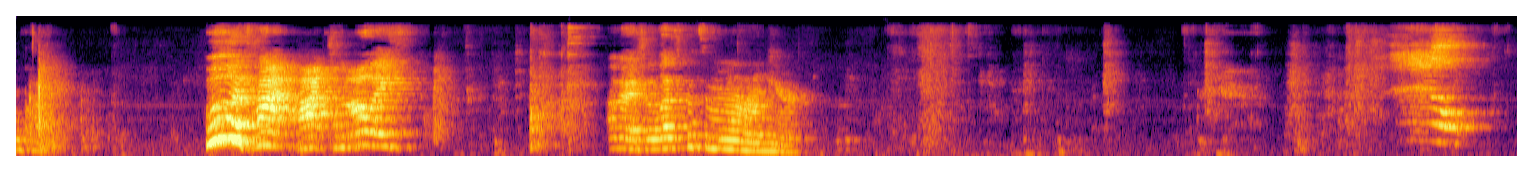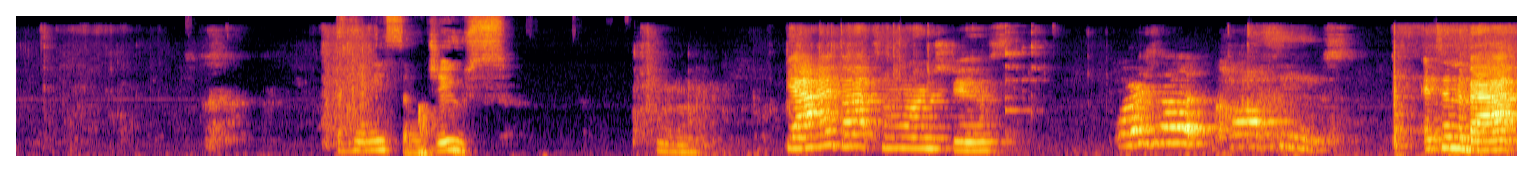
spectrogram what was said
Okay. Ooh, it's hot, hot tamales. Okay, so let's put some more on here. He needs some juice. Hmm. Yeah, I got some orange juice. Where's the coffees? It's in the back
